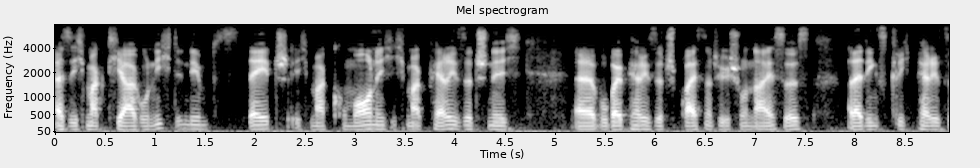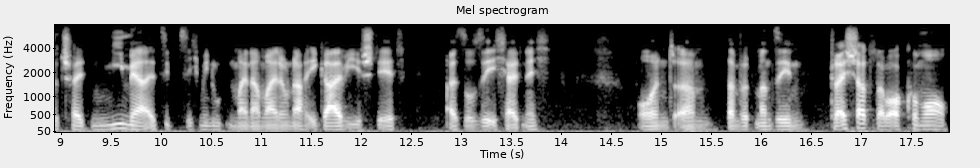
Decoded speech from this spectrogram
also ich mag Thiago nicht in dem Stage, ich mag Coman nicht, ich mag Perisic nicht. Äh, wobei Perisic Preis natürlich schon nice ist. Allerdings kriegt Perisic halt nie mehr als 70 Minuten, meiner Meinung nach, egal wie es steht. Also sehe ich halt nicht. Und ähm, dann wird man sehen. Vielleicht startet aber auch Coman,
